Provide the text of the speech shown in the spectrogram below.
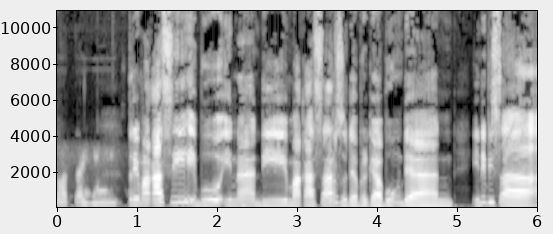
selamat pagi. Terima kasih Ibu Ina di Makassar sudah bergabung dan ini bisa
